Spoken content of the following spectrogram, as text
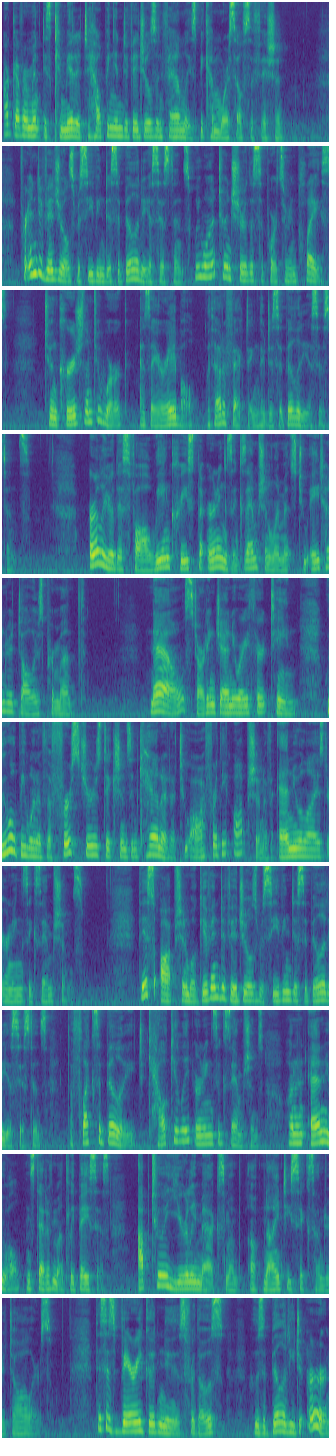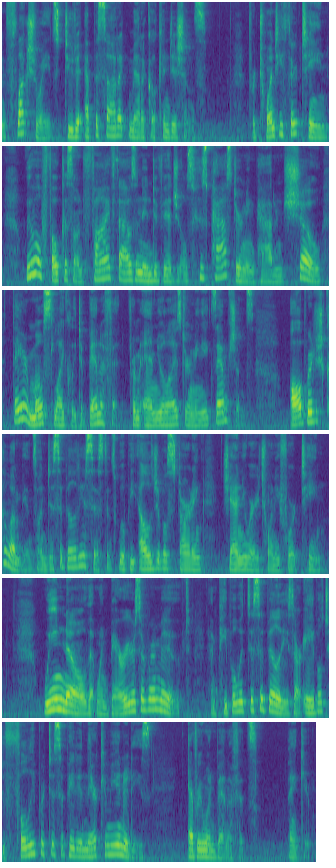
Our government is committed to helping individuals and families become more self-sufficient. For individuals receiving disability assistance, we want to ensure the supports are in place to encourage them to work as they are able without affecting their disability assistance. Earlier this fall, we increased the earnings exemption limits to $800 per month. Now, starting January 13, we will be one of the first jurisdictions in Canada to offer the option of annualized earnings exemptions. This option will give individuals receiving disability assistance the flexibility to calculate earnings exemptions on an annual instead of monthly basis, up to a yearly maximum of $9,600. This is very good news for those whose ability to earn fluctuates due to episodic medical conditions. For 2013, we will focus on 5,000 individuals whose past earning patterns show they are most likely to benefit from annualized earning exemptions. All British Columbians on disability assistance will be eligible starting January 2014. We know that when barriers are removed and people with disabilities are able to fully participate in their communities, everyone benefits. Thank you.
